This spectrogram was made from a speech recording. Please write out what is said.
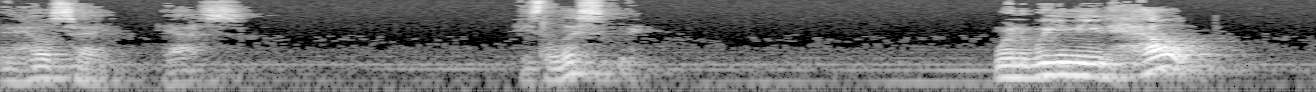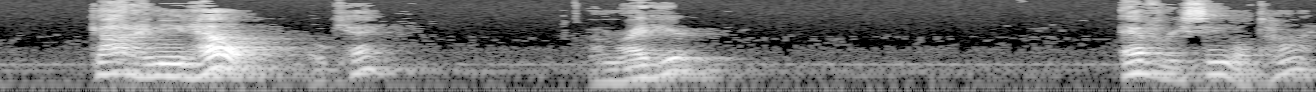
and he'll say, Yes. He's listening. When we need help, God, I need help. Okay, I'm right here. Every single time.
